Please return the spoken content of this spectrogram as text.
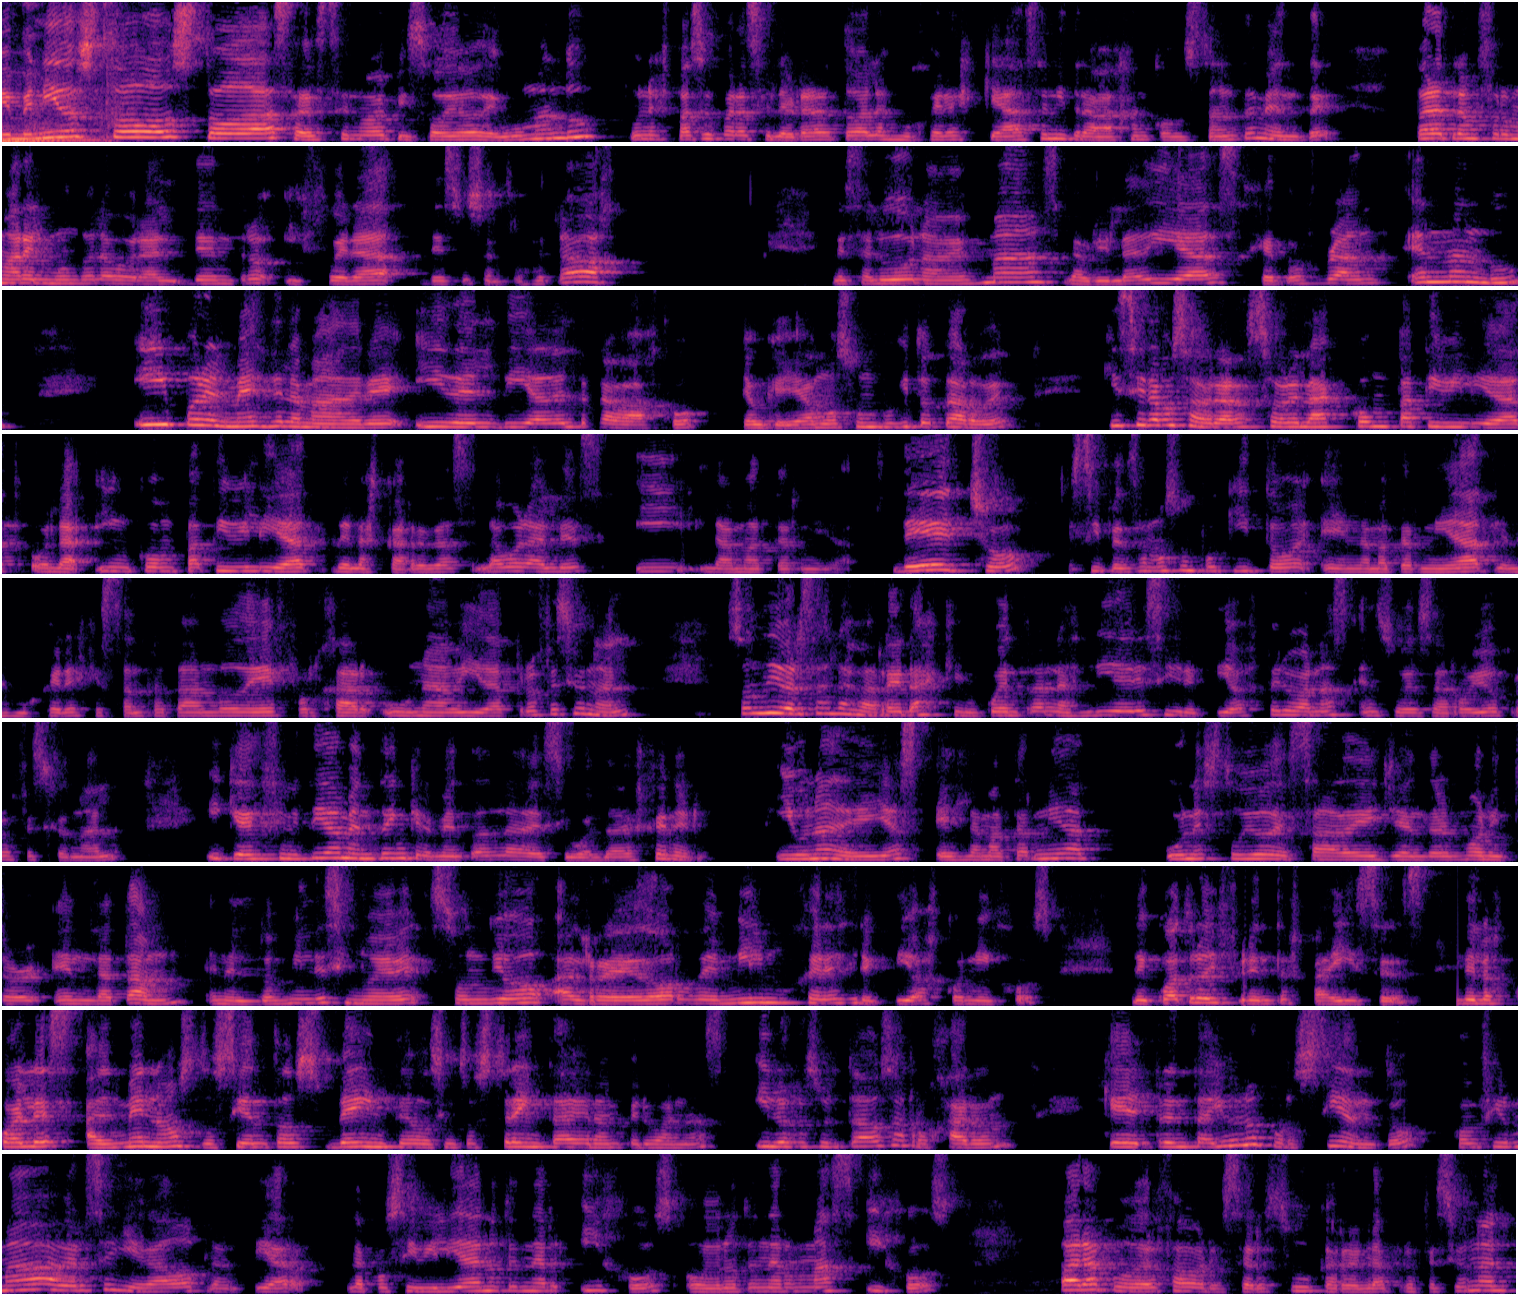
Bienvenidos todos, todas a este nuevo episodio de Woman Do, un espacio para celebrar a todas las mujeres que hacen y trabajan constantemente para transformar el mundo laboral dentro y fuera de sus centros de trabajo. Les saludo una vez más, Gabriela Díaz, Head of Brand en Mandú, y por el mes de la madre y del día del trabajo, y aunque llegamos un poquito tarde, quisiéramos hablar sobre la compatibilidad o la incompatibilidad de las carreras laborales y la maternidad. De hecho, si pensamos un poquito en la maternidad y en las mujeres que están tratando de forjar una vida profesional, son diversas las barreras que encuentran las líderes y directivas peruanas en su desarrollo profesional y que definitivamente incrementan la desigualdad de género. Y una de ellas es la maternidad un estudio de SADE Gender Monitor en la TAM en el 2019 sondeó alrededor de mil mujeres directivas con hijos de cuatro diferentes países, de los cuales al menos 220 o 230 eran peruanas, y los resultados arrojaron que el 31% confirmaba haberse llegado a plantear la posibilidad de no tener hijos o de no tener más hijos para poder favorecer su carrera profesional.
